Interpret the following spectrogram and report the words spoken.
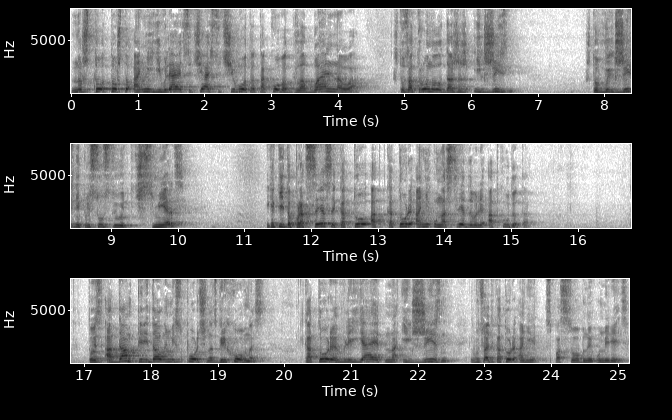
но что, то, что они являются частью чего-то такого глобального, что затронуло даже их жизнь, что в их жизни присутствует смерть и какие-то процессы, которые они унаследовали откуда-то. То есть Адам передал им испорченность, греховность, которая влияет на их жизнь, в результате которой они способны умереть.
